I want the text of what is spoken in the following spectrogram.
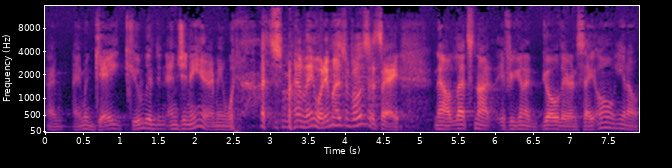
I'm, I'm a gay Cuban engineer. I mean, what? What am I supposed to say? Now, let's not, if you're going to go there and say, oh, you know,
